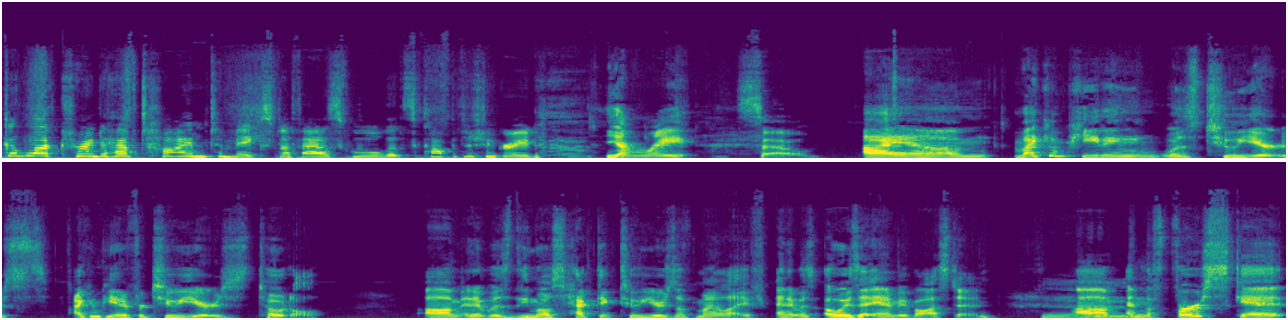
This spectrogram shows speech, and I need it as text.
good luck trying to have time to make stuff out of school that's competition grade. Yeah, right. So, I um my competing was two years. I competed for two years total. Um, and it was the most hectic two years of my life, and it was always at Anime Boston. Um, mm, and the first skit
